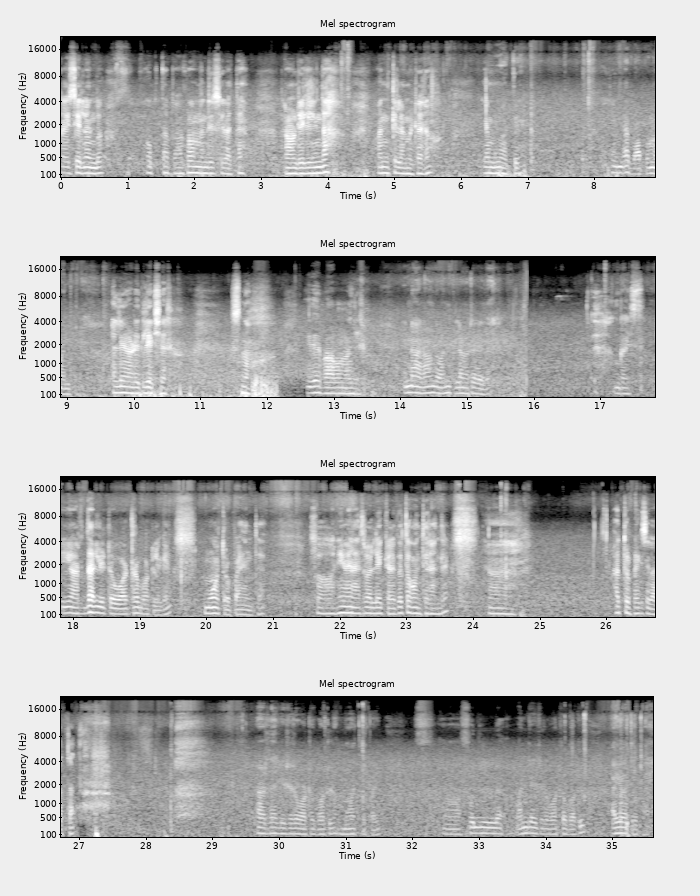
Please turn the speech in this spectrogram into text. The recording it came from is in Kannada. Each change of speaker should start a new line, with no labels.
ಗೈಸ್ ಇಲ್ಲೊಂದು ಹೋಗ್ತಾ ಬಾಬಾ ಮಂದಿರ ಸಿಗತ್ತೆ. ರೌಂಡ್ ಇಲ್ಲಿಂದ ಒಂದು ಕಿಲೋಮೀಟರು. ಯಮುನೋತ್ರಿ ಇಲ್ಲಿಂದ ಬಾಬಾ ಮಂದಿರ್ ಅಲ್ಲಿ ನೋಡಿ ಗ್ಲೇಷಿಯರ್. ಸ್ನೋ ಇದೇ ಬಾಬಾ ಮಂದಿರ್ ಇನ್ನು ಅರೌಂಡ್ ಒಂದು ಕಿಲೋಮೀಟರ್ ಇದೆ. ಗೈಸ್ ಈ ಅರ್ಧ ಲೀಟ್ರ್ ವಾಟರ್ ಬಾಟ್ಲಿಗೆ ಮೂವತ್ತು ರೂಪಾಯಿ ಅಂತೆ. ಸೊ ನೀವೇನಾದರೂ ಅಲ್ಲಿ ಕೆಳಗೆ ತೊಗೊತೀರ ಅಂದರೆ ಹತ್ತು ರೂಪಾಯಿಗೆ ಸಿಗತ್ತೆ. ಅರ್ಧ ಲೀಟರ್ ವಾಟರ್ ಬಾಟ್ಲ್ ಮೂವತ್ತು ರೂಪಾಯಿ. Full one litre water bottle ಐವತ್ತು ರೂಪಾಯಿ.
